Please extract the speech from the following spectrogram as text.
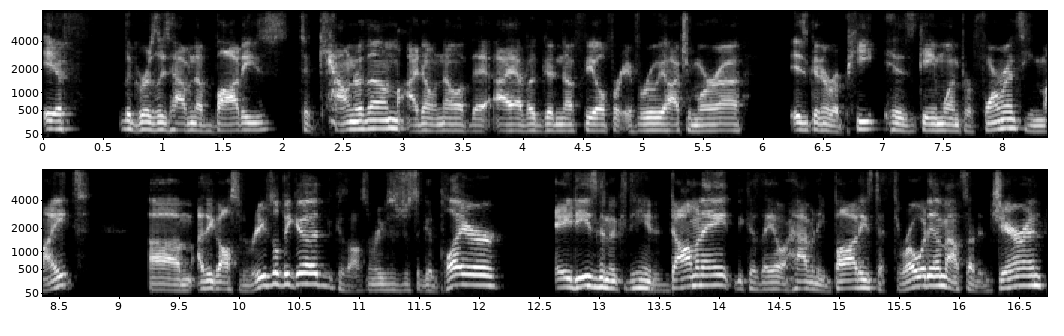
if the Grizzlies have enough bodies to counter them. I don't know if they I have a good enough feel for if Rui Hachimura is going to repeat his game one performance. He might. Um, I think Austin Reaves will be good because Austin Reaves is just a good player. AD is going to continue to dominate because they don't have any bodies to throw at him outside of Jaren.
